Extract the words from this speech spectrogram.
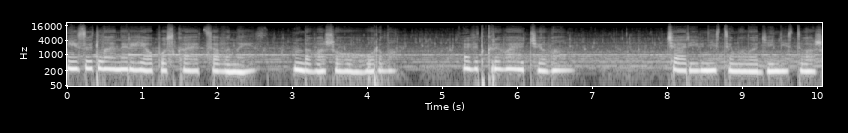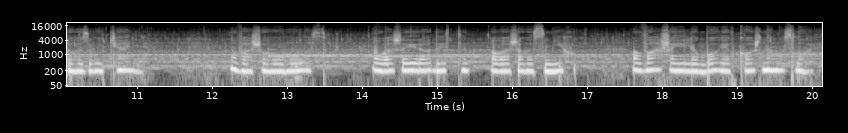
І світла енергія опускається вниз до вашого горла, відкриваючи вам чарівність і мелодійність вашого звучання, вашого голосу, вашої радості, вашого сміху, вашої любові в кожному слові.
